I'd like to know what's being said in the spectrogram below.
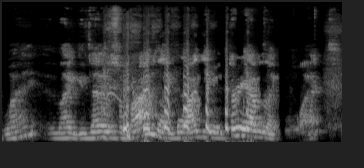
"What?" Like, is that a surprise? like, no, I give it three. I was like, "What?"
